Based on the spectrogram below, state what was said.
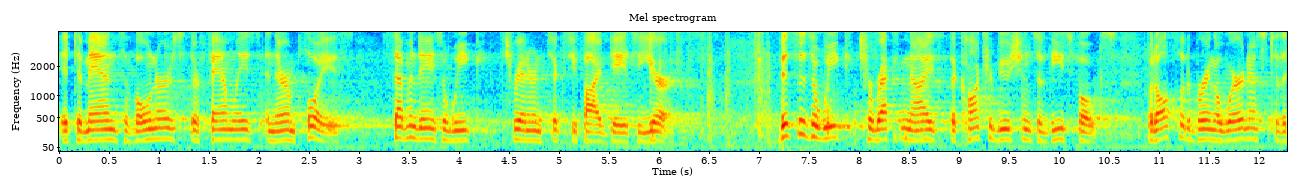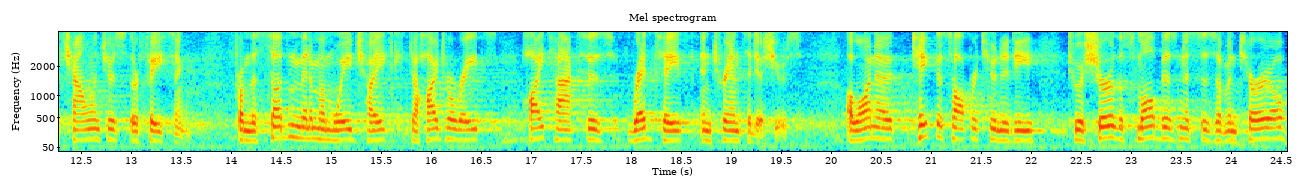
it demands of owners, their families, and their employees seven days a week, 365 days a year. This is a week to recognize the contributions of these folks, but also to bring awareness to the challenges they're facing, from the sudden minimum wage hike to hydro rates, high taxes, red tape, and transit issues. I want to take this opportunity to assure the small businesses of Ontario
